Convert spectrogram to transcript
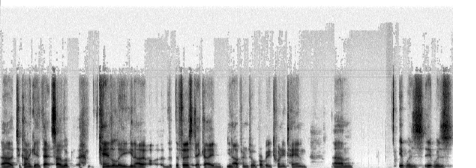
uh, to kind of get that. So look, candidly, you know, the, the first decade, you know, up until probably 2010, um, it was it was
